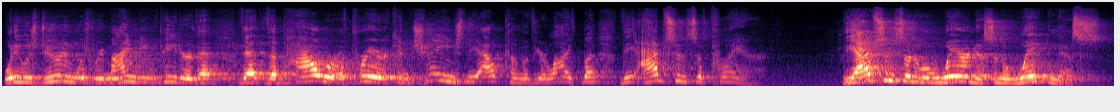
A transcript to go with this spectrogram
What he was doing was reminding Peter that, that the power of prayer can change the outcome of your life, but the absence of prayer, the absence of awareness and awakeness,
